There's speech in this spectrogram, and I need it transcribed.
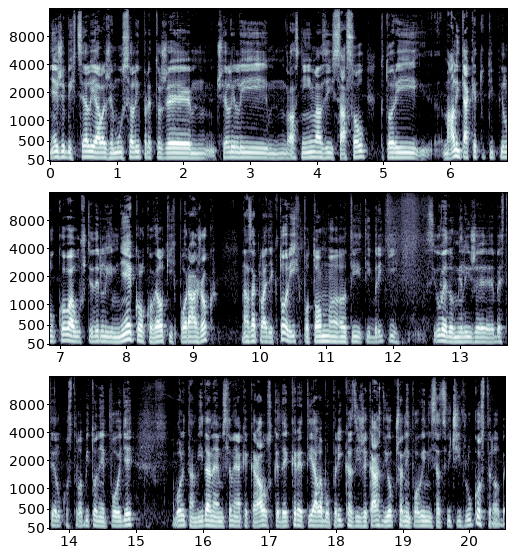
Nie, že by chceli, ale že museli, pretože čelili vlastne invázii Sasov, ktorí mali takéto typy lukov a uštedrili im niekoľko veľkých porážok, na základe ktorých potom e, tí, tí Briti si uvedomili, že bez tej lukostrelby to nepôjde boli tam vydané, myslím, nejaké kráľovské dekrety alebo príkazy, že každý občan je povinný sa cvičiť v lukostrelbe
